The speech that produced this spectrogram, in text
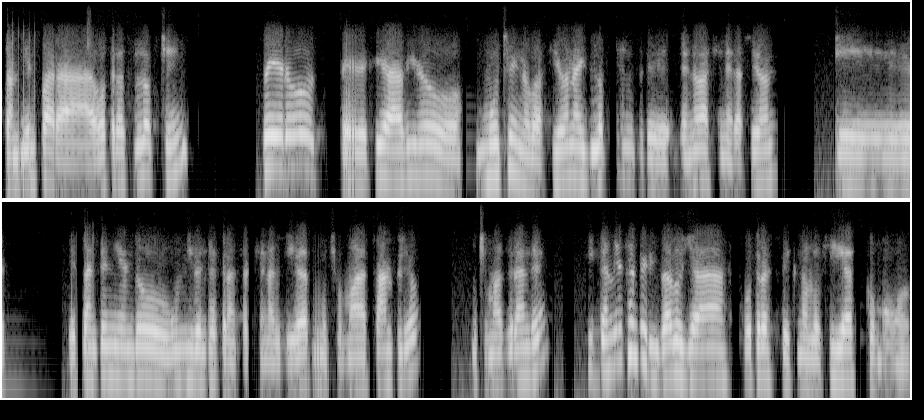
también para otras blockchains, pero te decía, ha habido mucha innovación, hay blockchains de, de nueva generación que están teniendo un nivel de transaccionalidad mucho más amplio, mucho más grande, y también se han derivado ya otras tecnologías como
